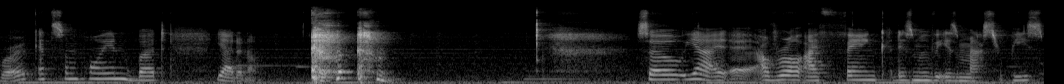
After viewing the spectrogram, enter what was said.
work at some point but yeah I don't know. So yeah overall I think this movie is a masterpiece.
